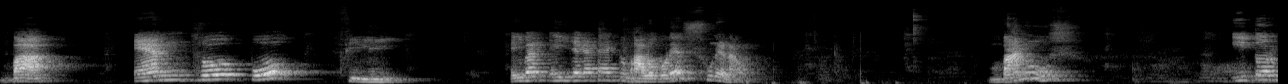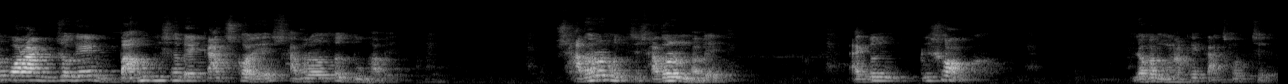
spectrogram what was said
বা অ্যান্থ্রোপোফিলি। এইবার এই জায়গাটা একটু ভালো করে শুনে নাও। মানুষ ইতর পরাগযোগের বাহু হিসেবে কাজ করে সাধারণত দুভাবে। সাধারণ হচ্ছে, সাধারণভাবে একজন কৃষক যখন মাঠে কাজ করছে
